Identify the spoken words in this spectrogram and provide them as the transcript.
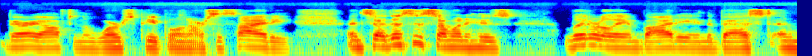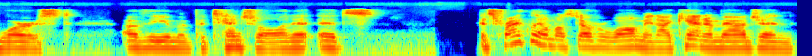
very often the worst people in our society. And so this is someone who's literally embodying the best and worst of the human potential. And it, it's it's frankly almost overwhelming. I can't imagine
